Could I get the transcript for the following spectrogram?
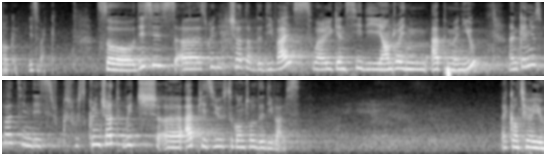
Okay, it's back. So this is a screenshot of the device where you can see the Android app menu. And can you spot in this screenshot which uh, app is used to control the device? I can't hear you.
